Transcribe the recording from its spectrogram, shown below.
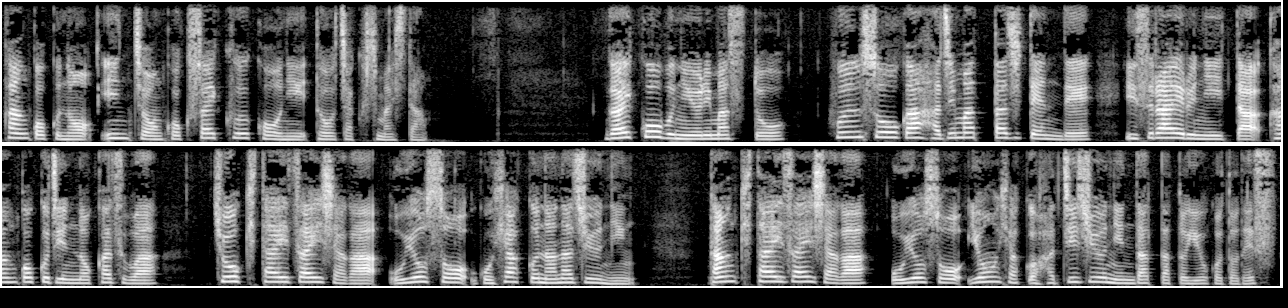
韓国のインチョン国際空港に到着しました。外交部によりますと紛争が始まった時点でイスラエルにいた韓国人の数は長期滞在者がおよそ570人短期滞在者がおよそ480人だったということです。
